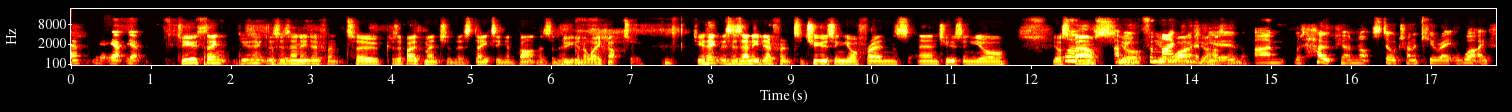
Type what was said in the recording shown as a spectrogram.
Yeah yeah yeah do you think do you think this is any different to because they both mentioned this dating and partners and who you're going to wake up to do you think this is any different to choosing your friends and choosing your your spouse? I your, mean, from my wife, point of view, I um, would hope you're not still trying to curate a wife.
